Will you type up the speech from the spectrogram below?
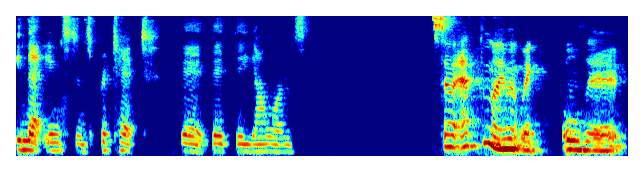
in that instance, protect their their, their young ones? So at the moment, we're all the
